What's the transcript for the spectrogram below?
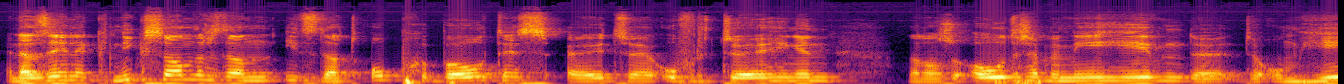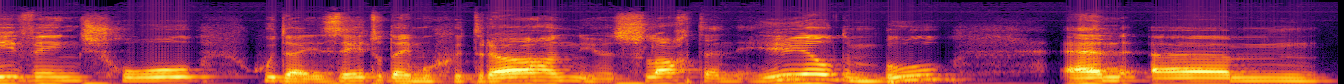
En dat is eigenlijk niks anders dan iets dat opgebouwd is uit uh, overtuigingen dat onze ouders hebben meegegeven, de, de omgeving, school, hoe dat je zei, hoe dat je moet gedragen, je geslacht en heel de boel. En, um,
